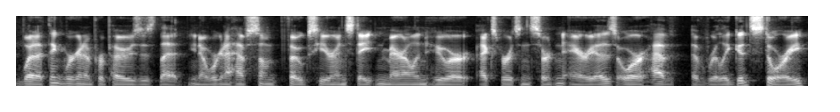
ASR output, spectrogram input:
what I think we're going to propose is that, you know, we're going to have some folks here in state and Maryland who are experts in certain areas or have a really good story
